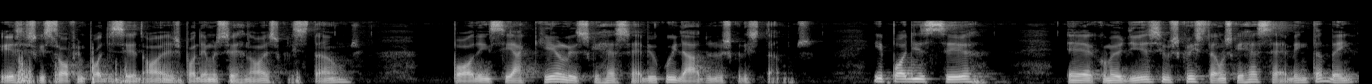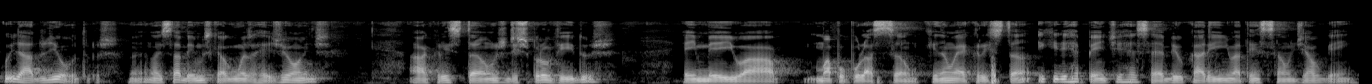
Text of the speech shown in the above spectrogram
esses que sofrem podem ser nós, podemos ser nós cristãos, podem ser aqueles que recebem o cuidado dos cristãos. E pode ser, é, como eu disse, os cristãos que recebem também cuidado de outros. Né? Nós sabemos que em algumas regiões há cristãos desprovidos em meio a uma população que não é cristã e que de repente recebe o carinho, a atenção de alguém.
